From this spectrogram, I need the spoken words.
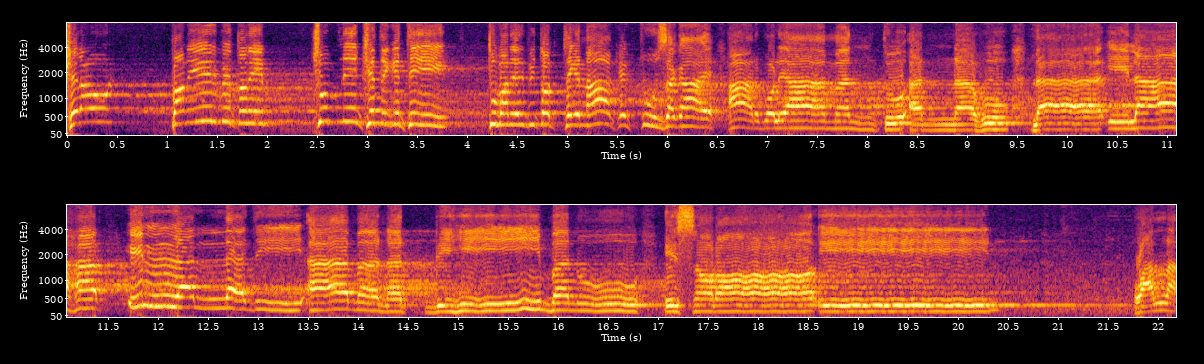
ফেরাউন পানির ভিতরে চুবনি খেতে খেতে তুমানের ভিতর থেকে নাক একটু জাগায় আর বলে, আমান্তু আন্নাহু লা ইলাহা ইল্লাল্লাযী আমানাত বিহি বানু ইসরাঈল। ও আল্লাহ,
